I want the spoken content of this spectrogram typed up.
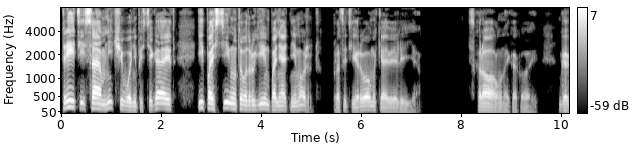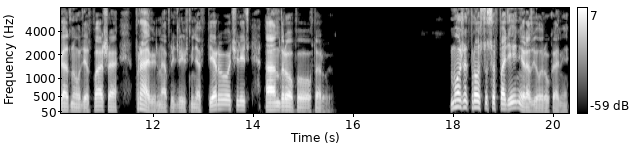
третий сам ничего не постигает и постигнутого другим понять не может, процитировал Макиавелли я. Скромный какой! — гоготнул дед Паша, правильно определив меня в первую очередь, а Андропова во вторую. «Может, просто совпадение?» — развел руками.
